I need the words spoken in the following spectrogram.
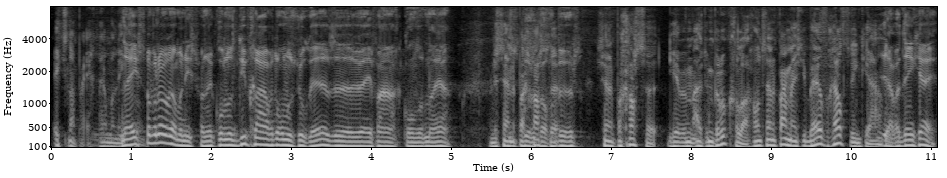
Ik snap er echt helemaal niks Nee, ik snap er ook helemaal niets van. Er komt een diepgravend onderzoek, hè. Dat we even aangekondigd, maar ja. Er zijn een, paar gasten, er zijn een paar gasten die hebben hem uit hun broek gelachen. Want er zijn een paar mensen die hebben heel veel geld verdiend. Ja, wat denk jij?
